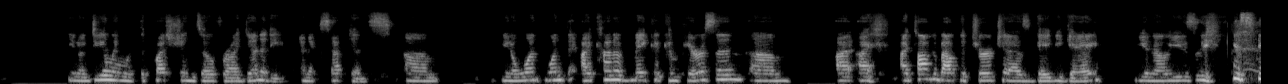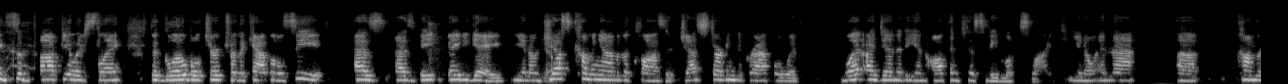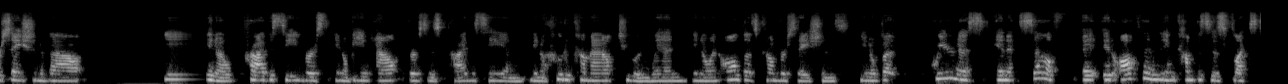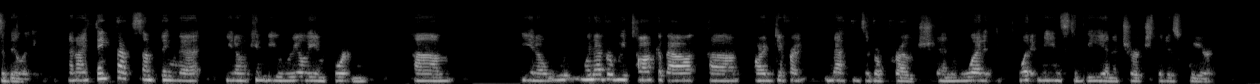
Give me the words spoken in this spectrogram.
you know dealing with the questions over identity and acceptance um, you know, one one thing I kind of make a comparison. Um, I, I, I talk about the church as baby gay. You know, using using some popular slang, the global church for the capital C as as baby gay. You know, yeah. just coming out of the closet, just starting to grapple with what identity and authenticity looks like. You know, and that uh, conversation about you know privacy versus you know being out versus privacy and you know who to come out to and when you know and all those conversations you know but queerness in itself, it, it often encompasses flexibility. And I think that's something that, you know, can be really important. Um, you know, w- whenever we talk about uh, our different methods of approach and what it, what it means to be in a church that is queer,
